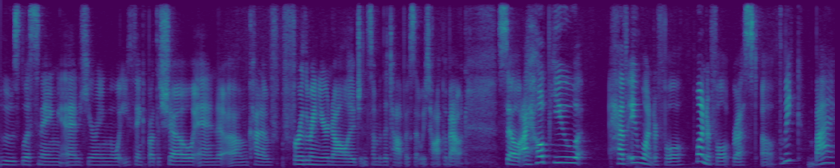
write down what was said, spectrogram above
who's listening and hearing what you think about the show and um, kind of furthering your knowledge in some of the topics that we talk about. So I hope you have a wonderful, wonderful rest of the week. Bye.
